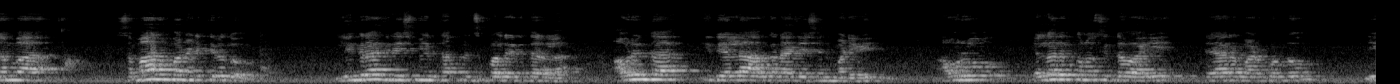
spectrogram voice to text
ನಮ್ಮ ಸಮಾರಂಭ ನಡೀತಿರೋದು ಲಿಂಗರಾಜ್ ರೇಷ್ಮಿ ಅಂತ ಪ್ರಿನ್ಸಿಪಾಲ್ ಏನಿದ್ದಾರಲ್ಲ, ಅವರಿಂದ ಇದೆಲ್ಲ ಆರ್ಗನೈಸೇಷನ್ ಮಾಡೀವಿ. ಅವರು ಎಲ್ಲದಕ್ಕೂ ಸಿದ್ಧವಾಗಿ ತಯಾರು ಮಾಡಿಕೊಂಡು ಈ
